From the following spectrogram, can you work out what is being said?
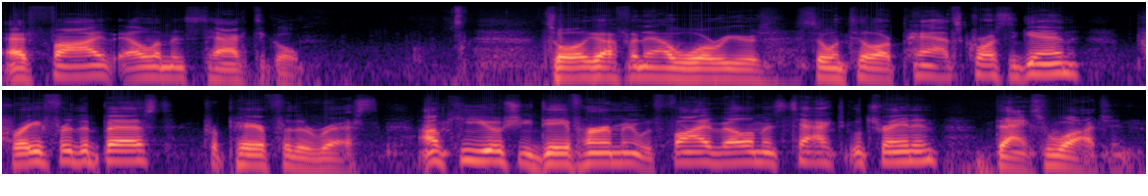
at 5 Elements Tactical. That's all I got for now, Warriors. So until our paths cross again, pray for the best, prepare for the rest. I'm Kyoshi Dave Herman with 5 Elements Tactical Training. Thanks for watching.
